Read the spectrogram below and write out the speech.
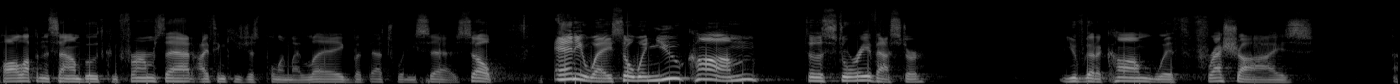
Paul up in the sound booth confirms that. I think he's just pulling my leg, but that's what he says. So, anyway, so when you come to the story of Esther, you've got to come with fresh eyes. Uh,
